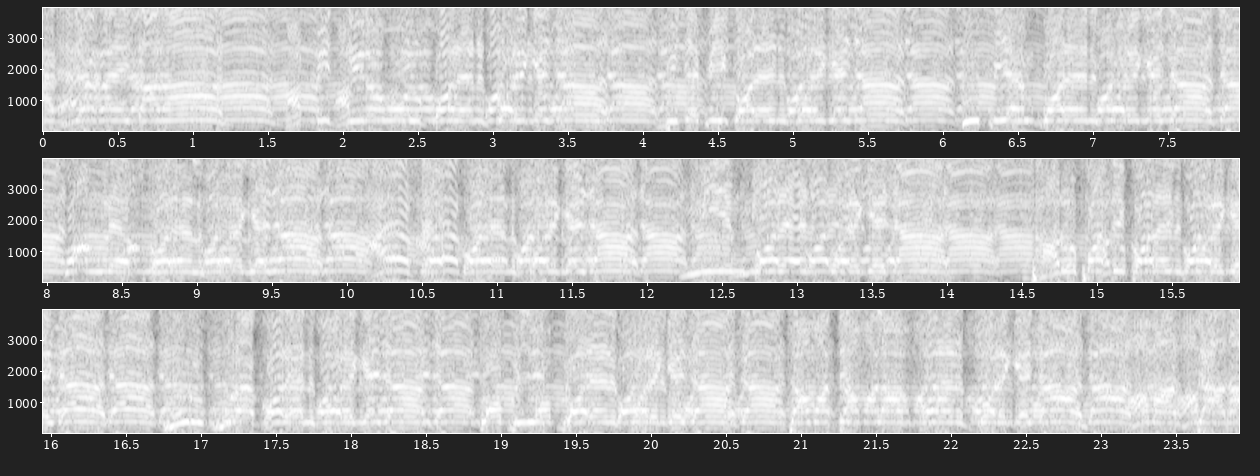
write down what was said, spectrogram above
এক জায়গায় দাঁড়ান। আপনি তৃণমূল করেন করে যান। বিজেপি করেন করে যান। সিপিএম করেন করে যান। কংগ্রেস করেন করে যান। আইএসএফ করেন করে যান। মিম করেন করে যান। ঝাড়ুপাতি করেন, করে গে যান। ফুরফুরা করেন, করে গে যান। তবলিগ করেন, করে গে যান। জামাত ইসলাম করেন, করে গে যান। আমার টাকা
